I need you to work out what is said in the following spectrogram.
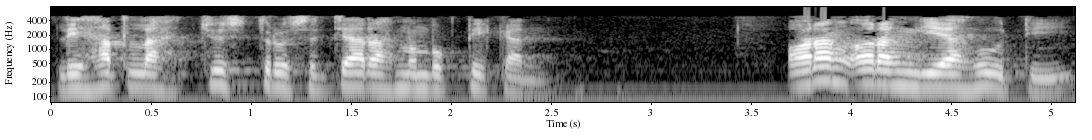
lihatlah justru sejarah membuktikan orang-orang Yahudi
